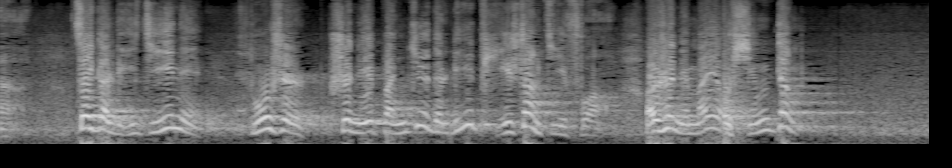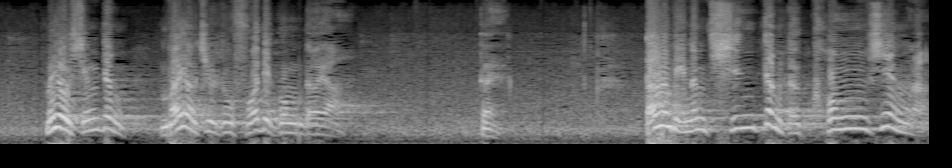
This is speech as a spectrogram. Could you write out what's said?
啊。这个理即呢，不是是你本具的理体上即佛，而是你没有行正，没有行正，没有去入佛的功德呀。对，当你能亲证的空性了，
